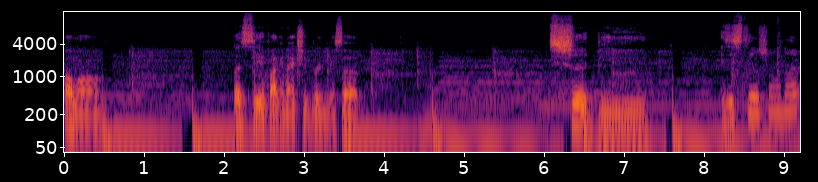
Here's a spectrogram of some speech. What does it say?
Hold on. Let's see if I can actually bring this up. Should be. Is it still showing up?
